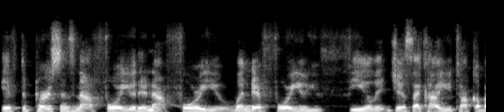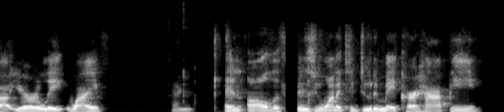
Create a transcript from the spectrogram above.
If the person's not for you, they're not for you. When they're for you, you feel it. Just like how you talk about your late wife and all the things you wanted to do to make her happy.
